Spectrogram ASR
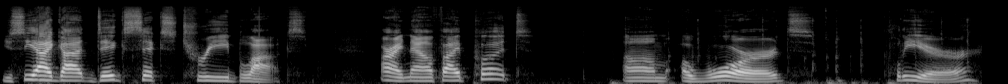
You see I got dig six tree blocks. All right, now if I put um, awards clear,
